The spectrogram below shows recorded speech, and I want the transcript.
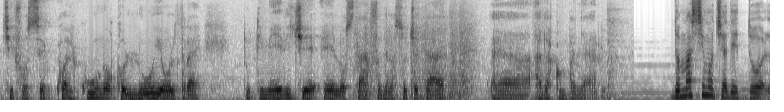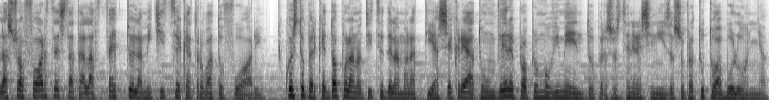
ci fosse qualcuno con lui oltre tutti i medici e lo staff della società eh, ad accompagnarlo. Don Massimo ci ha detto la sua forza è stata l'affetto e l'amicizia che ha trovato fuori. Questo perché dopo la notizia della malattia si è creato un vero e proprio movimento per sostenere Sinisa, soprattutto a Bologna.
